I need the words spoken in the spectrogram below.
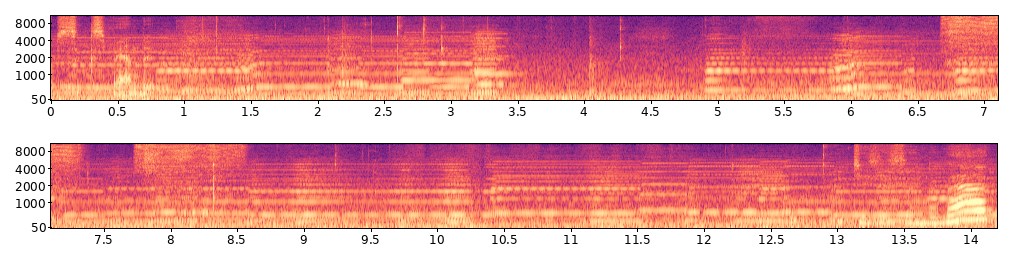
Just expand it. Jesus in the back,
